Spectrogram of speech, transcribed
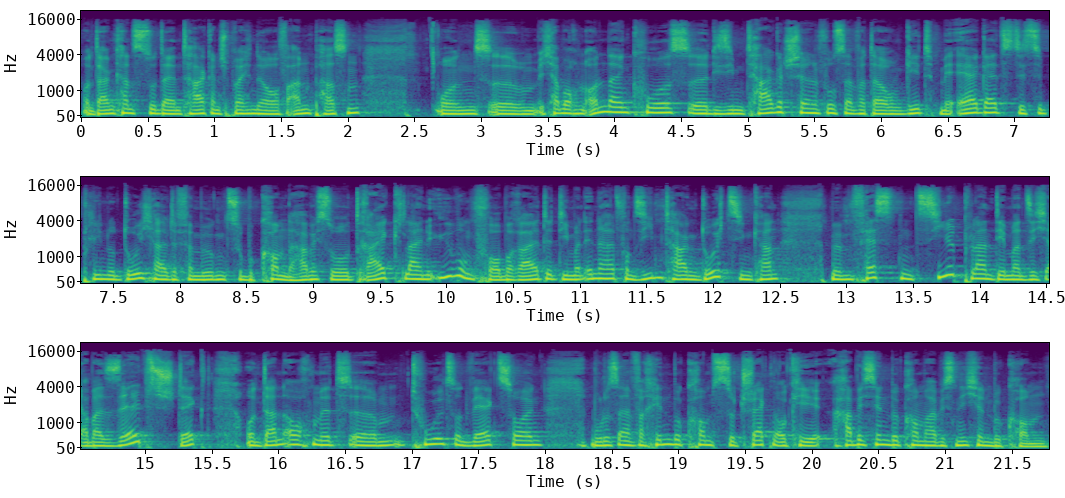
Und dann kannst du deinen Tag entsprechend darauf anpassen. Und ähm, ich habe auch einen Online-Kurs, äh, die 7-Tage-Challenge, wo es einfach darum geht, mehr Ehrgeiz, Disziplin und Durchhaltevermögen zu bekommen. Da habe ich so drei kleine Übungen vorbereitet, die man innerhalb von sieben Tagen durchziehen kann, mit einem festen Zielplan, den man sich aber selbst steckt und dann auch mit ähm, Tools und Werkzeugen, wo du es einfach hinbekommst zu tracken, okay, habe ich es hinbekommen, habe ich es nicht hinbekommen.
